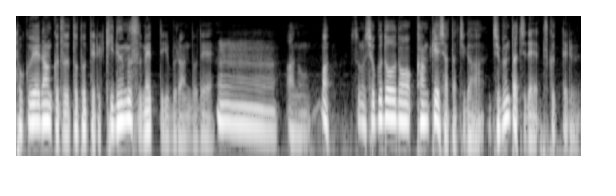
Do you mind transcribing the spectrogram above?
特 A ランクずっと取ってる絹娘っていうブランドで。あの、まあ、その食堂の関係者たちが自分たちで作ってる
